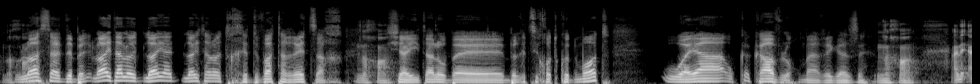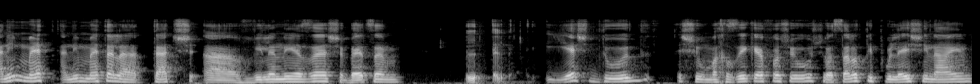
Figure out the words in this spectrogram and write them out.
הוא נכון, לא עשה את זה, לא הייתה לו, לא היה, לא הייתה לו את חדוות הרצח נכון, שהייתה לו ב, ברציחות קודמות. הוא היה, הוא כאב לו מהרגע הזה. נכון. אני אני מת, אני מת על הטאץ' הווילני הזה שבעצם יש דוד שהוא מחזיק איפשהו שהוא עשה לו טיפולי שיניים.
